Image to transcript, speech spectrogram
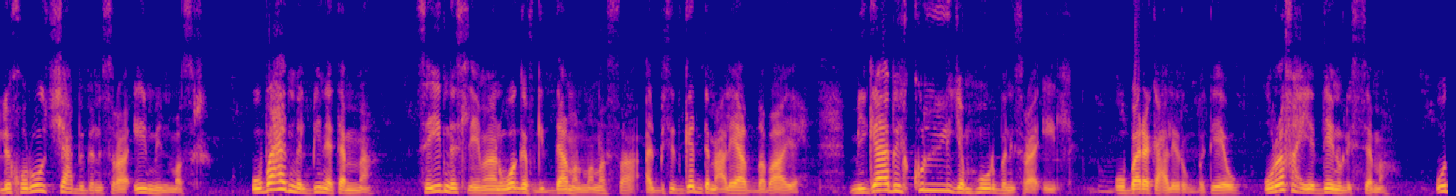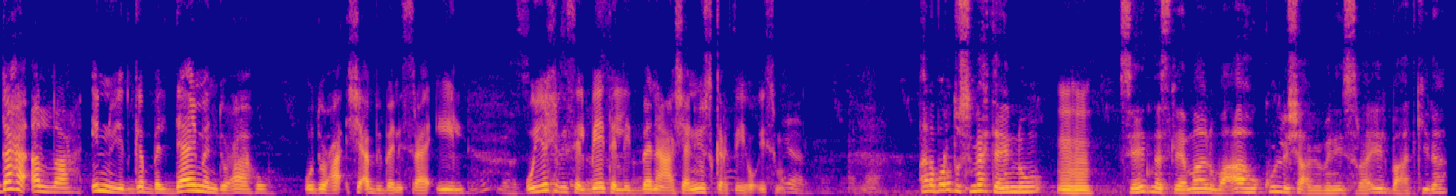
لخروج شعب بني إسرائيل من مصر. وبعد ما البناء تم سيدنا سليمان وقف قدام المنصة اللي بتتقدم عليها الضبايح مقابل كل جمهور بني إسرائيل وبرك على ركبتيه ورفع يدينه للسماء. ودعا الله إنه يتقبل دائما دعاه ودعاء شعب بني إسرائيل ويحرس البيت اللي اتبنى عشان يذكر فيه اسمه. أنا برضو سمعت إنه. سيدنا سليمان ومعاه كل شعب بني إسرائيل بعد كده.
